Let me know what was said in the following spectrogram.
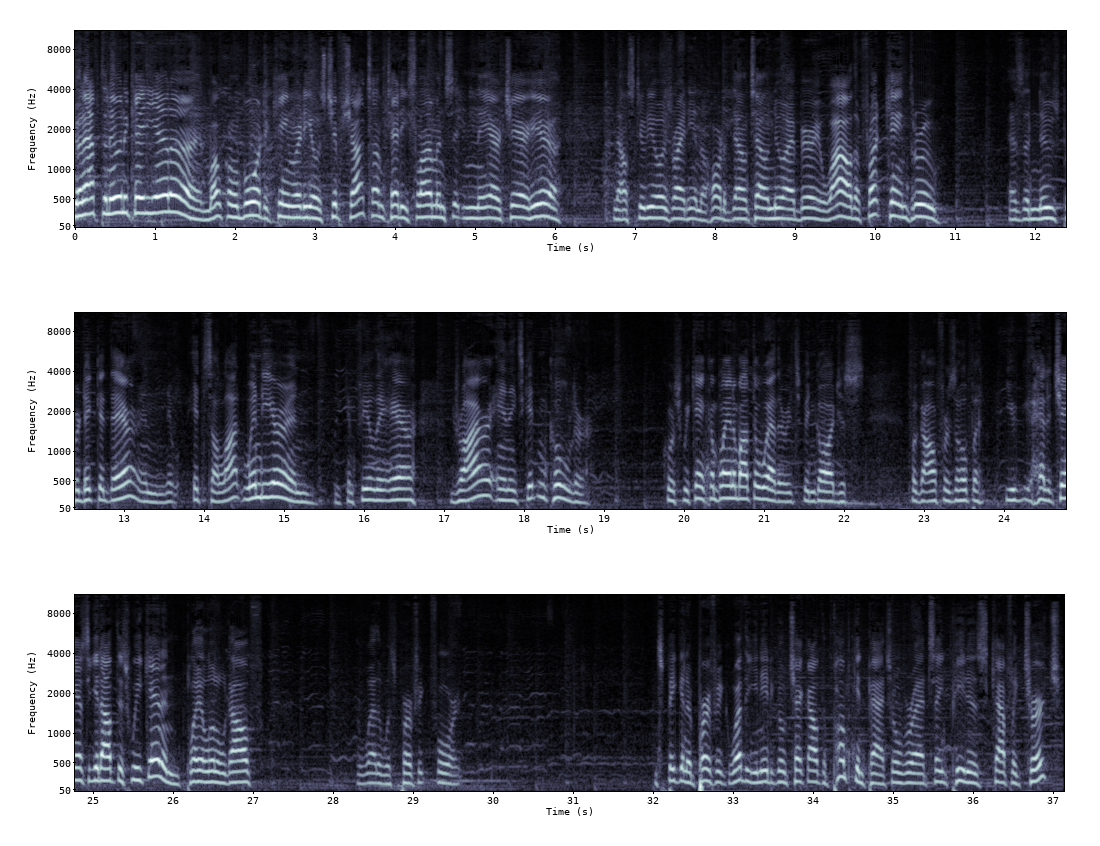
Good afternoon, Acadiana, and welcome aboard to KANE Radio's Chip Shots. I'm Teddy Sliman, sitting in the air chair here. And our studio is right here in the heart of downtown New Iberia. Wow, the front came through as the news predicted there, and it's a lot windier, and you can feel the air drier, and it's getting colder. Of course, we can't complain about the weather. It's been gorgeous for golfers. I hope you had a chance to get out this weekend and play a little golf. The weather was perfect for it. And speaking of perfect weather, you need to go check out the pumpkin patch over at St. Peter's Catholic Church.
